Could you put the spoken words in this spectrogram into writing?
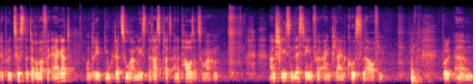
Der Polizist ist darüber verärgert und rät Duke dazu, am nächsten Rastplatz eine Pause zu machen. Anschließend lässt er ihn für einen kleinen Kuss laufen. Ähm,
